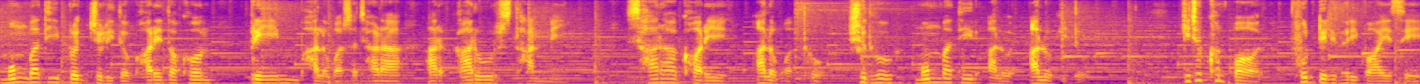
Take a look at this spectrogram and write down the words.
মোমবাতি প্রজ্বলিত ঘরে তখন প্রেম, ভালোবাসা ছাড়া আর কারুর স্থান নেই। সারা ঘরে আলোবন্ধ, শুধু মোমবাতির আলো, আলোকিত। কিছুক্ষণ পর ফুড ডেলিভারি বয় এসে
